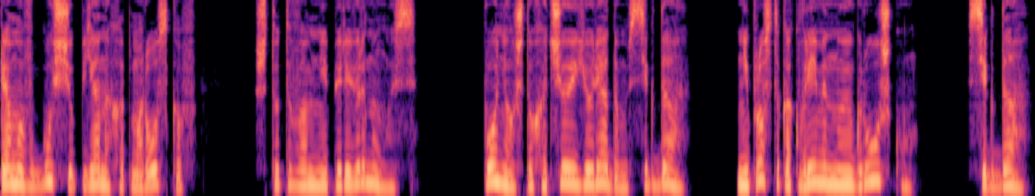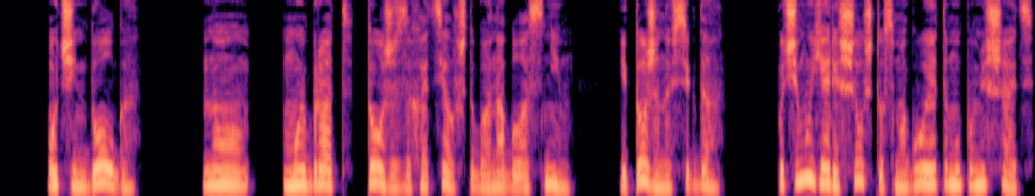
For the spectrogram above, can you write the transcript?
прямо в гущу пьяных отморозков, что-то во мне перевернулось. Понял, что хочу ее рядом всегда, не просто как временную игрушку, всегда, очень долго. Но мой брат тоже захотел, чтобы она была с ним, и тоже навсегда. Почему я решил, что смогу этому помешать?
